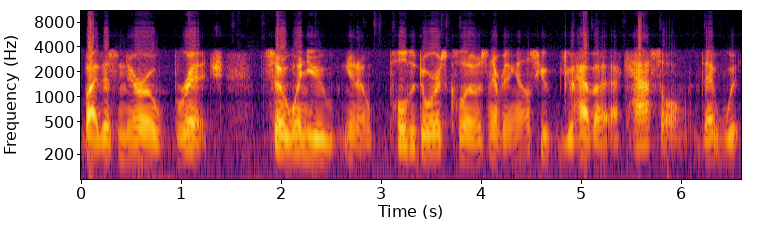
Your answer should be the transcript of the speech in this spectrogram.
by this narrow bridge. So when you you know pull the doors closed and everything else, you you have a, a castle that w-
